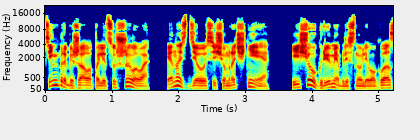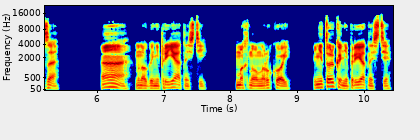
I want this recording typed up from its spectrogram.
Тень пробежала по лицу Шилова, и оно сделалось еще мрачнее, и еще угрюмее блеснули его глаза. «А, много неприятностей», – махнул он рукой. «И не только неприятности,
